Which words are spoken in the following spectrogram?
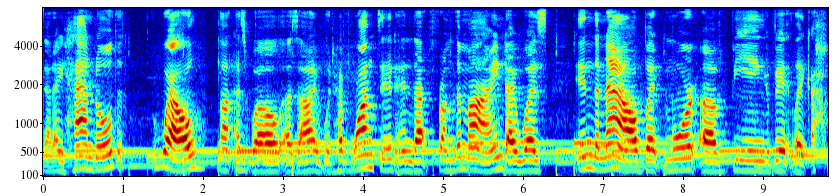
that I handled well, not as well as I would have wanted, and that from the mind I was in the now, but more of being a bit like, oh,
